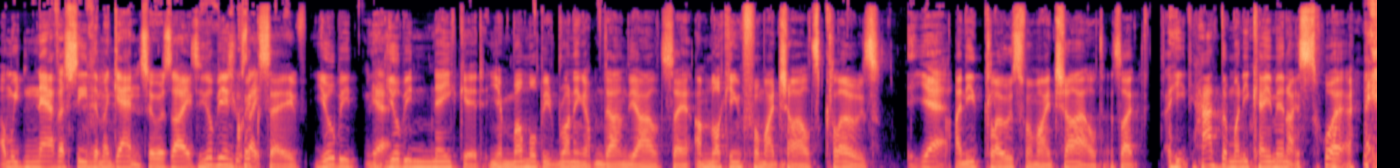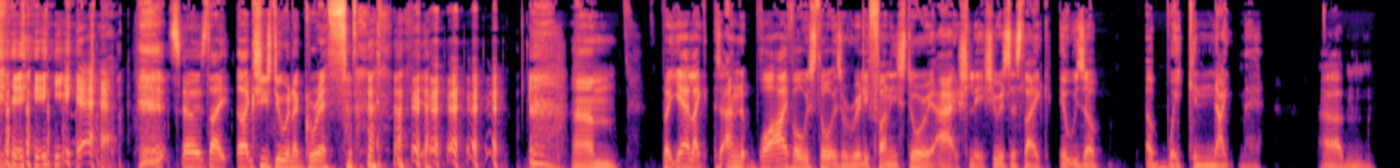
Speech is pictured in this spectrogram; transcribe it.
and we'd never see them again. So it was like, So you'll be in quick like- save. You'll be Yeah. you'll be naked. Your mum will be running up and down the aisle saying, "I'm looking for my child's clothes. yeah, I need clothes for my child." It's like he had them when he came in. I swear. yeah. So it's like like she's doing a grift. um, but yeah, like, and what I've always thought is a really funny story. Actually, she was just like, it was a a waking nightmare. Um,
